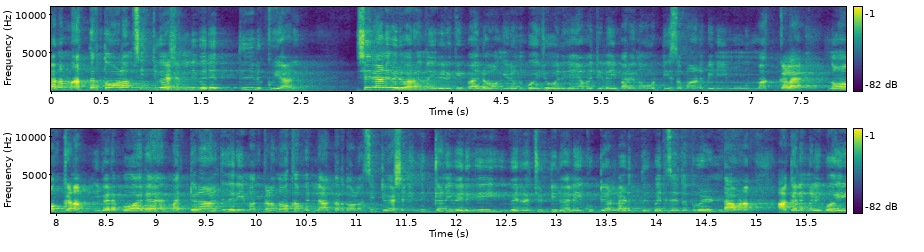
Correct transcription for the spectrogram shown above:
കാരണം അത്രത്തോളം സിറ്റുവേഷനിൽ ഇവർ എത്തി നിൽക്കുകയാണ്. ശരിയാണ് ഇവർ പറയുന്നത്. ഇവർക്ക് ഇപ്പൊ ലോങ്ങിലൊന്നും പോയി ജോലി ചെയ്യാൻ പറ്റില്ല. ഈ പറയുന്ന ഓട്ടീസമാണ് പിന്നെ ഈ മൂന്ന് മക്കളെ നോക്കണം. ഇവരെ പോലെ മറ്റൊരാൾക്ക് ഇവരെ ഈ മക്കളെ നോക്കാൻ പറ്റില്ല. അത്രത്തോളം സിറ്റുവേഷനിൽ നിൽക്കണം. ഇവർക്ക് ഇവരുടെ ചുറ്റിലും അല്ലെങ്കിൽ കുട്ടികളുടെ അടുത്ത് പരിസരത്തൊക്കെ ഇവർ ഉണ്ടാവണം. അകലങ്ങളിൽ പോയി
